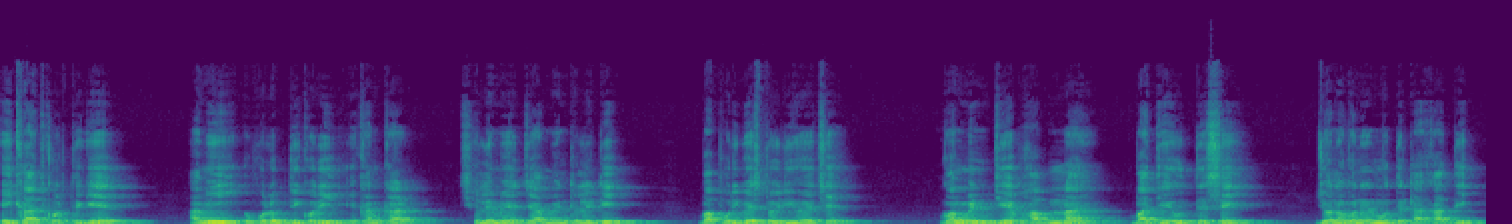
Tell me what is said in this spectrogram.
এই কাজ করতে গিয়ে আমি উপলব্ধি করি, এখানকার ছেলে ছেলেমেয়ের যা মেন্টালিটি বা পরিবেশ তৈরি হয়েছে। গভর্নমেন্ট যে ভাবনায় বা যে উদ্দেশ্যেই জনগণের মধ্যে টাকা দিক,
